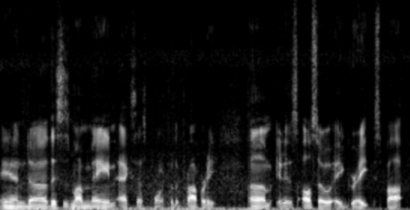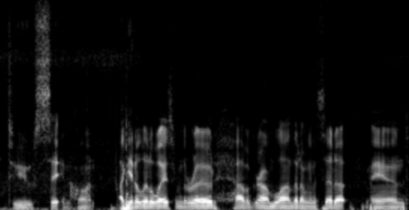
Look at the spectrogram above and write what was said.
and uh, this is my main access point for the property. Um, it is also a great spot to sit and hunt. I get a little ways from the road, I have a ground blind that I'm gonna set up and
